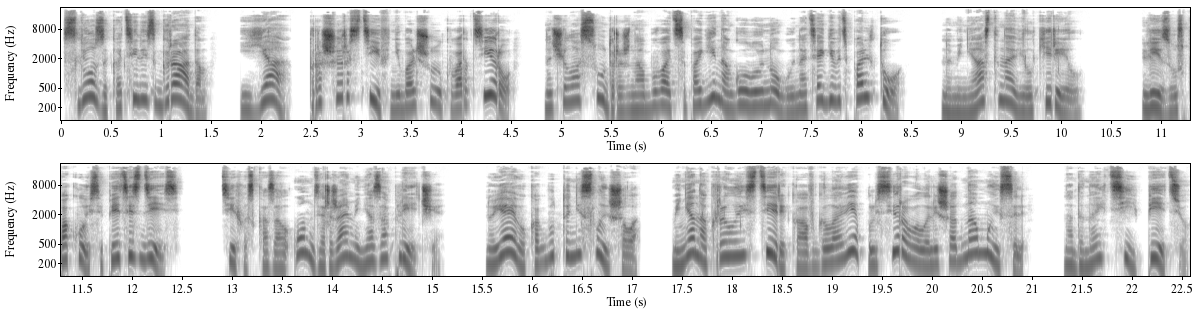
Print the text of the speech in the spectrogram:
Слезы катились градом, и я, прошерстив небольшую квартиру, Начала судорожно обувать сапоги на голую ногу и натягивать пальто, но меня остановил Кирилл. «Лиза, успокойся, Петя здесь», – тихо сказал он, держа меня за плечи. но я его как будто не слышала. Меня накрыла истерика, а в голове пульсировала лишь одна мысль – надо найти Петю.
